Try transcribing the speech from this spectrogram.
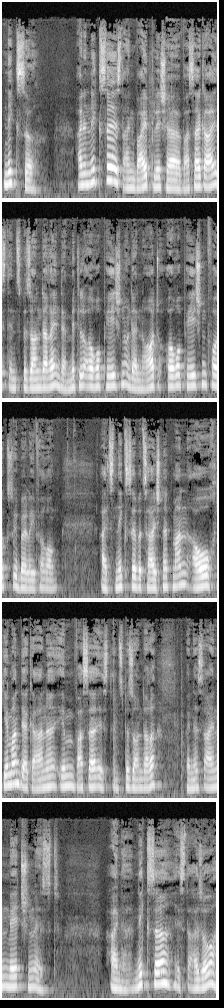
Nixe. Eine Nixe ist ein weiblicher Wassergeist, insbesondere in der mitteleuropäischen und der nordeuropäischen Volksüberlieferung. Als Nixe bezeichnet man auch jemand, der gerne im Wasser ist, insbesondere wenn es ein Mädchen ist. Eine Nixe ist also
